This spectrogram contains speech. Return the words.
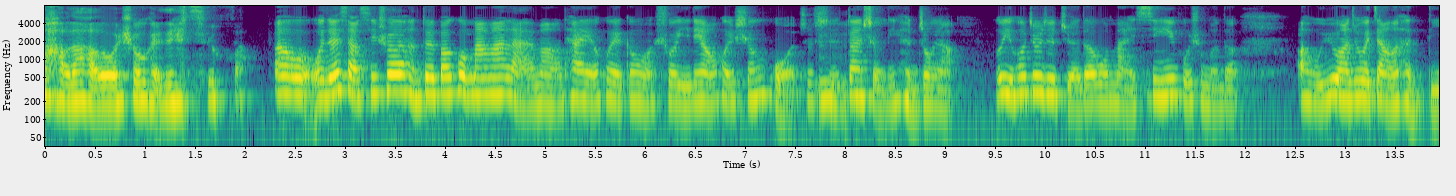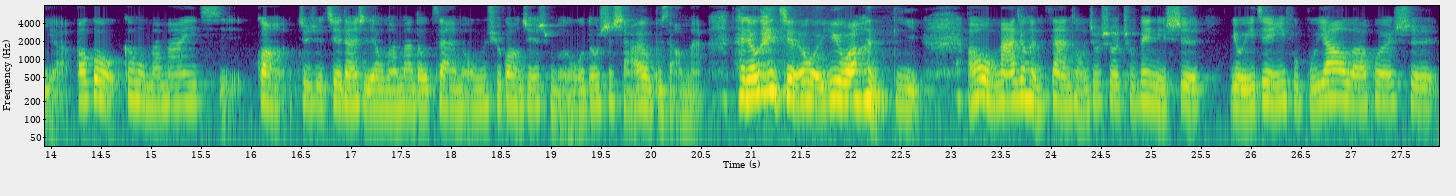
好的好的，我收回那句话。啊，我我觉得小七说的很对，包括妈妈来嘛，她也会跟我说一定要会生活，就是嗯断舍离很重要。我以后就是觉得我买新衣服什么的，啊，我欲望就会降得很低啊。包括跟我妈妈一起逛，就是这段时间我妈妈都在嘛，我们去逛街什么的，我都是啥也不想买，她就会觉得我欲望很低。然后我妈就很赞同，就说除非你是有一件衣服不要了，或者是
